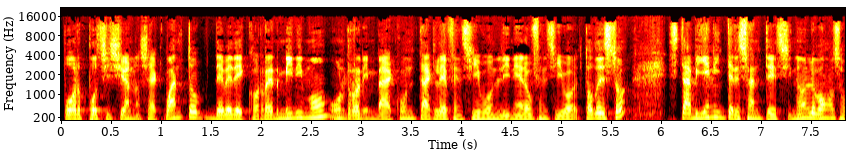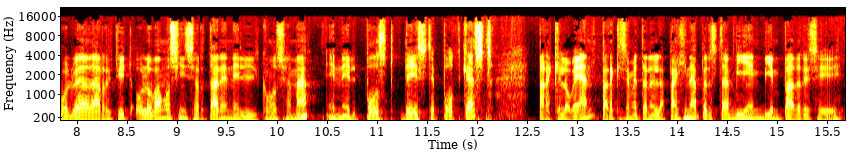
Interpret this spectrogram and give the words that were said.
por posición, o sea, cuánto debe de correr mínimo un running back, un tackle defensivo, un liniero ofensivo, todo esto está bien interesante. Si no, lo vamos a volver a dar retweet o lo vamos a insertar en el, ¿cómo se llama? En el post de este podcast para que lo vean, para que se metan en la página, pero está bien, bien padre ese,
